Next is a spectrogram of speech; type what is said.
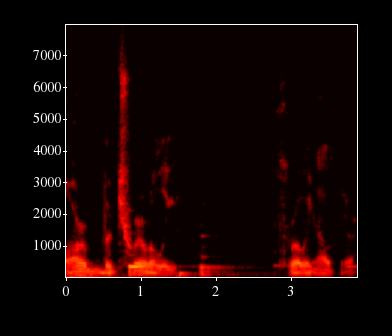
arbitrarily throwing out there.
